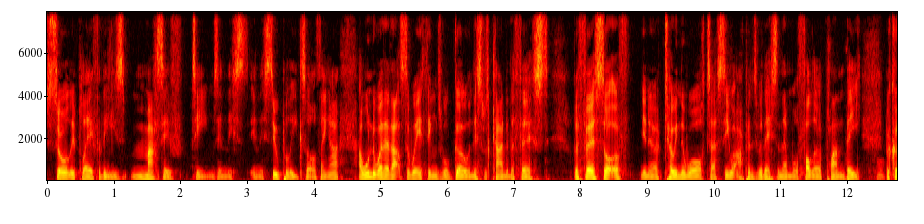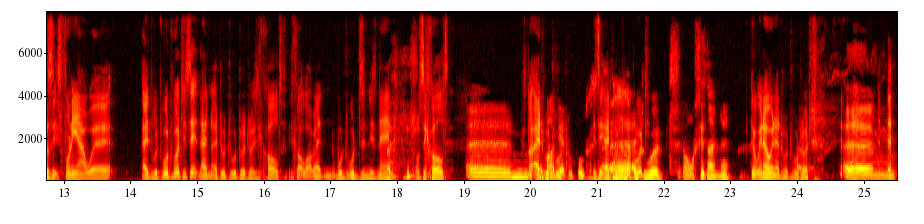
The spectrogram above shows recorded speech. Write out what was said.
solely play for these massive teams in this in this Super League sort of thing. I, I wonder whether that's the way things will go, and this was kind of the first the first sort of you know toe in the water, see what happens with this, and then we'll follow Plan B. Because it's funny how uh, Edward Woodward is it? No, Edward Woodward. What is he called? He's got a lot of Ed- Woodwards in his name. What's he called? Um, not Edward be Wood. Edward Wood. Is it Edward Uh, Woodward? Edward. Oh, what's his name now? Don't we know an Edward Woodward? Um,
